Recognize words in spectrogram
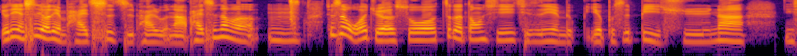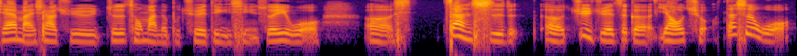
有点是有点排斥直排轮啦，排斥那么嗯，就是我会觉得说这个东西其实也也不是必须。那你现在买下去就是充满了不确定性，所以我呃暂时的呃拒绝这个要求，但是我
